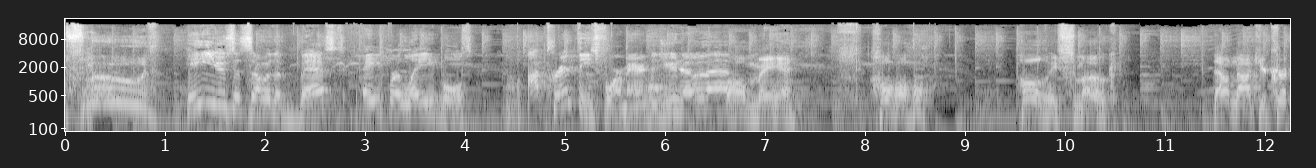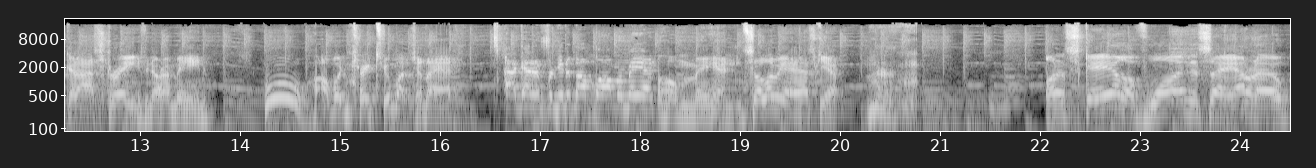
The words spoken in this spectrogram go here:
smooth. He uses some of the best paper labels. I print these for him, Aaron. Did you know that? Oh man. Oh, holy smoke. That'll knock your crooked eye straight, if you know what I mean. Whew, I wouldn't drink too much of that. I gotta forget about Bomberman. Oh man. So let me ask you. On a scale of one to say, I don't know,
